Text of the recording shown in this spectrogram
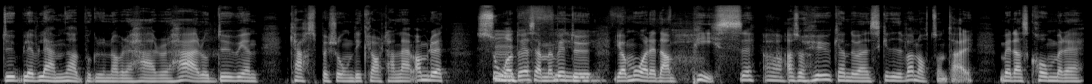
du blev lämnad på grund av det här och det här och du är en kass person, det är klart han lämnar. Ja men du vet, så då är jag så här, men vet du, jag mår redan piss. Alltså hur kan du ens skriva något sånt här? Medan kommer det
